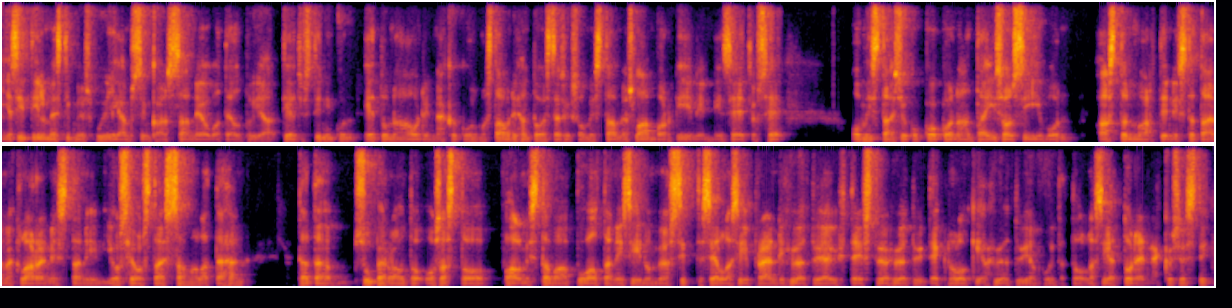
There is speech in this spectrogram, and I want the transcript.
ja sitten ilmeisesti myös Williamsin kanssa on neuvoteltu, ja tietysti niin kun etuna Audin näkökulmasta, Audihan toistaiseksi omistaa myös Lamborghini, niin se, että jos he omistaisi joku kokonaan tai ison siivun Aston Martinista tai McLarenista, niin jos he ostaisi samalla tähän tätä superauto-osastoa valmistavaa puolta, niin siinä on myös sitten sellaisia brändihyötyjä, yhteistyöhyötyjä, teknologiahyötyjä ja muita tuollaisia todennäköisesti.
